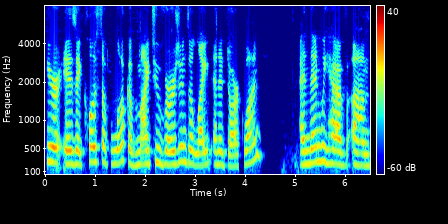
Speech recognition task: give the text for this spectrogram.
Here is a close-up look of my two versions, a light and a dark one. And then we have um,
